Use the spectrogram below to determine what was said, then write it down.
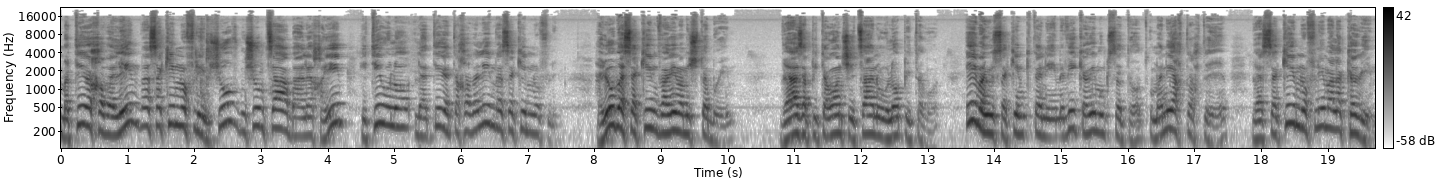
מתיר החבלים והשקים נופלים. שוב, משום צער בעלי חיים, התירו לו להתיר את החבלים והשקים נופלים. היו בשקים דברים המשתברים, ואז הפתרון שהצענו הוא לא פתרון. אם היו שקים קטנים, מביא כרים וקסתות ומניח תחתיהם, והשקים נופלים על הכרים.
